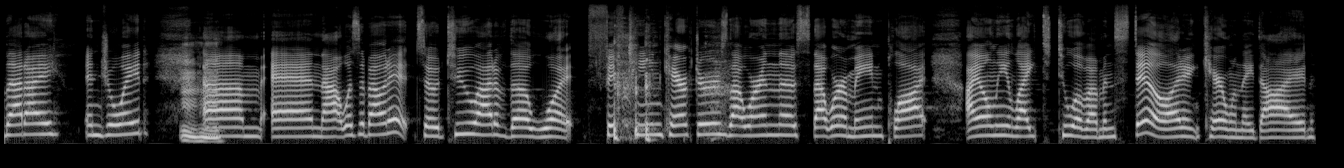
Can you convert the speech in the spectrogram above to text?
that I enjoyed. hmm Um, and that was about it. So two out of the what fifteen characters that were in this that were a main plot, I only liked two of them, and still I didn't care when they died.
